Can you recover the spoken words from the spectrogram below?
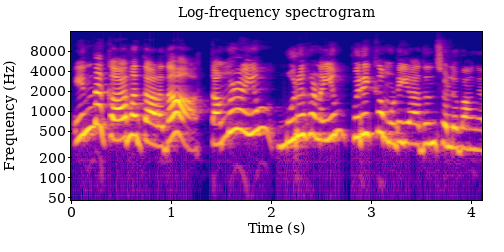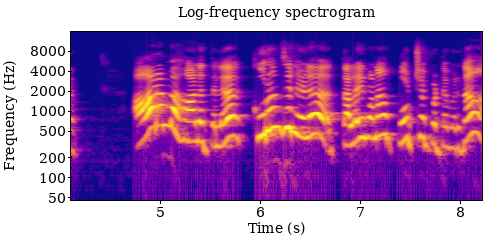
இந்த காரணத்தால தான் தமிழையும் முருகனையும் பிரிக்க முடியாதுன்னு சொல்லுவாங்க. ஆரம்ப காலத்துல குறிஞ்சி நில தலைவனா போற்றப்பட்டவர் தான்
